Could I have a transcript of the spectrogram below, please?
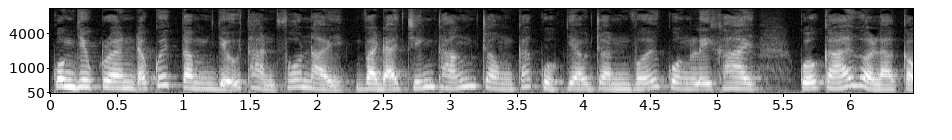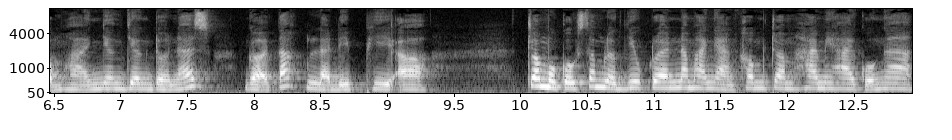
quân Ukraine đã quyết tâm giữ thành phố này và đã chiến thắng trong các cuộc giao tranh với quân ly khai của cái gọi là Cộng hòa Nhân dân Donetsk, gọi tắt là DPR. Trong một cuộc xâm lược Ukraine năm 2022 của Nga,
